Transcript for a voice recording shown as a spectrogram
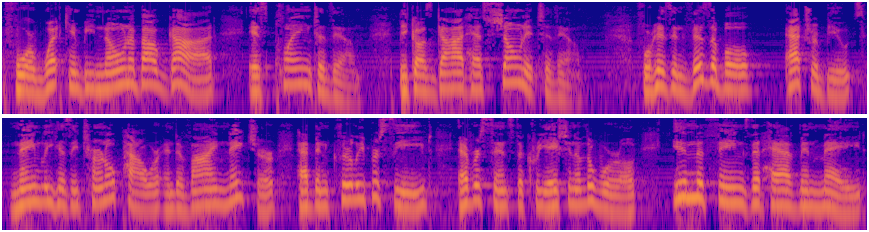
For what can be known about God is plain to them, because God has shown it to them. For his invisible attributes, namely his eternal power and divine nature, have been clearly perceived ever since the creation of the world in the things that have been made,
